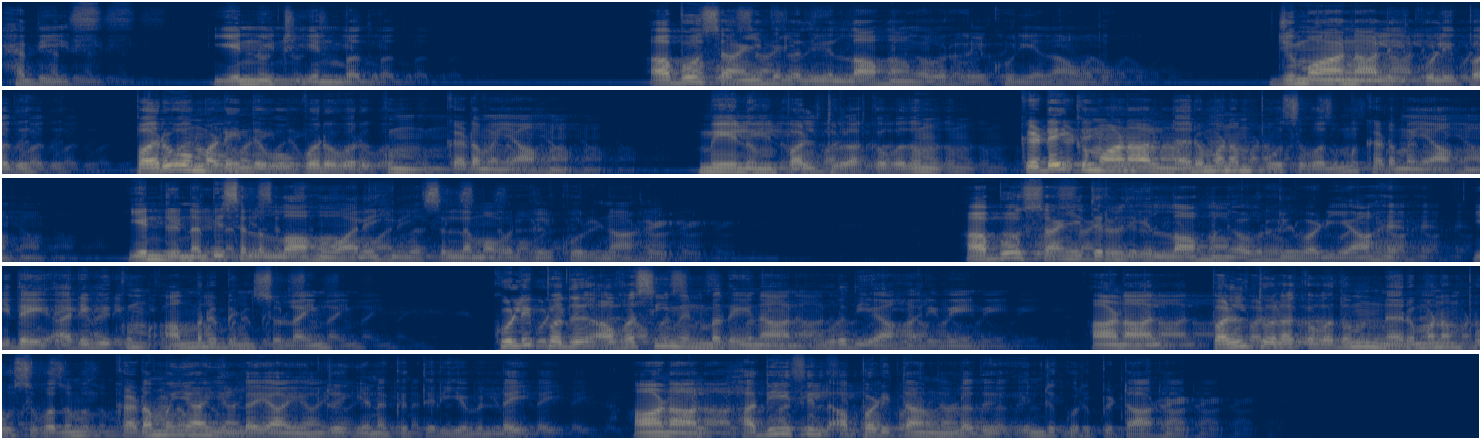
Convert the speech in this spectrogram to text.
ஹதீஸ் எண்ணூற்றி எண்பது. அபு சாயிதர் அலி அல்லாஹன் அவர்கள் கூறியதாவது ஜுமா நாளில் குளிப்பது பருவமடைந்த ஒவ்வொருவருக்கும் கடமையாகும். மேலும் பல் துளக்குவதும் கிடைக்குமானால் நறுமணம் பூசுவதும் கடமையாகும் என்று நபி ஸல்லல்லாஹு அலஹி வசல்லம் அவர்கள் கூறினார்கள். அபு சாயிதர் அலி அல்லாஹன் அவர்கள் வழியாக இதை அறிவிக்கும் அம்ரு பின் சுலைம் குளிப்பது அவசியம் என்பதை நான் உறுதியாக அறிவேன். ஆனால் பல் துலக்குவதும் நறுமணம் பூசுவதும் கடமையா இல்லையா என்று எனக்கு தெரியவில்லை. ஆனால் ஹதீஸில் அப்படித்தான் உள்ளது என்று குறிப்பிட்டார்கள்.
